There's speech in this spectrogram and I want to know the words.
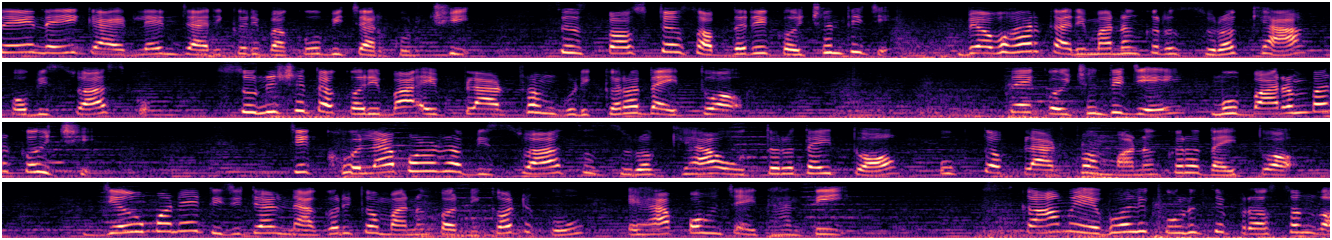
ସେ ନେଇ ଗାଇଡ୍ଲାଇନ୍ ଜାରି କରିବାକୁ ବିଚାର କରୁଛି। ସେ ସ୍ପଷ୍ଟ ଶବ୍ଦରେ କହିଛନ୍ତି ଯେ ବ୍ୟବହାରକାରୀମାନଙ୍କର ସୁରକ୍ଷା ଓ ବିଶ୍ୱାସକୁ ସୁନିଶ୍ଚିତ କରିବା ଏହି ପ୍ଲାଟଫର୍ମଗୁଡ଼ିକର ଦାୟିତ୍ୱ। ସେ କହିଛନ୍ତି ଯେ ମୁଁ ବାରମ୍ବାର କହିଛି ଯେ ଖୋଲାପଣର ବିଶ୍ୱାସ ସୁରକ୍ଷା ଉତ୍ତରଦାୟିତ୍ୱ ଉକ୍ତ ପ୍ଲାଟଫର୍ମମାନଙ୍କର ଦାୟିତ୍ୱ। ଯେଉଁମାନେ ଡିଜିଟାଲ ନାଗରିକମାନଙ୍କ ନିକଟକୁ ଏହା ପହଞ୍ଚାଇଥାନ୍ତି। ସ୍କାମ୍ ଏଭଳି କୌଣସି ପ୍ରସଙ୍ଗ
